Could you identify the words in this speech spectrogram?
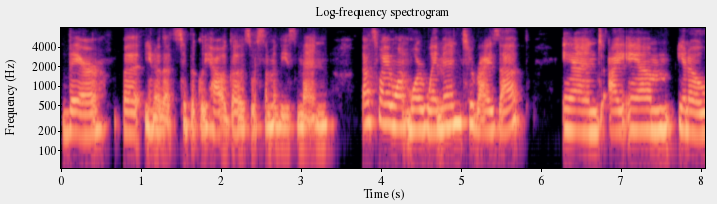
there, but you know that's typically how it goes with some of these men. That's why I want more women to rise up and i am you know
